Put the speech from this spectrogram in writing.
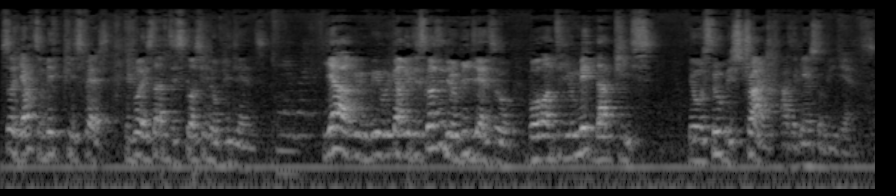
So you have to make peace first before you start discussing obedience. Yeah, we, we, we can be discussing the obedience, so, but until you make that peace, there will still be strife as against obedience.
